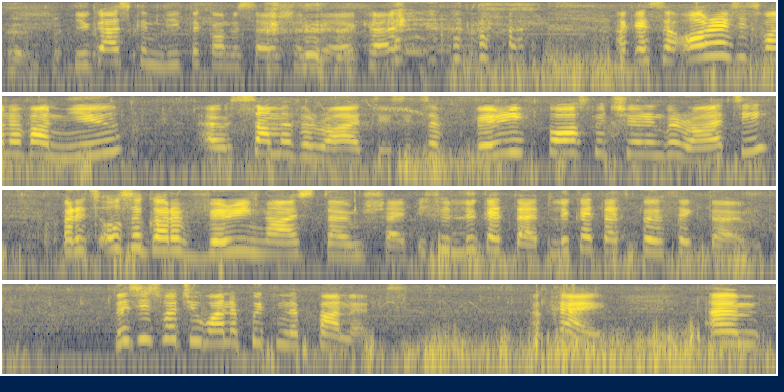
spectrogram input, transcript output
you guys can lead the conversation here, okay? okay, so Aureus is one of our new uh, summer varieties. It's a very fast maturing variety, but it's also got a very nice dome shape. If you look at that, look at that perfect dome. This is what you want to put in a punnet. Okay, um,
